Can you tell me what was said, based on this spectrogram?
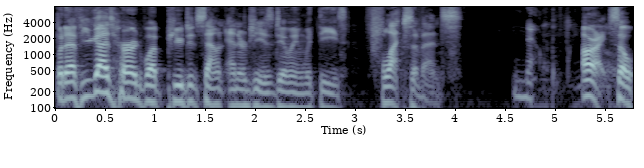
But have you guys heard what Puget Sound Energy is doing with these flex events? No. All right. So,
